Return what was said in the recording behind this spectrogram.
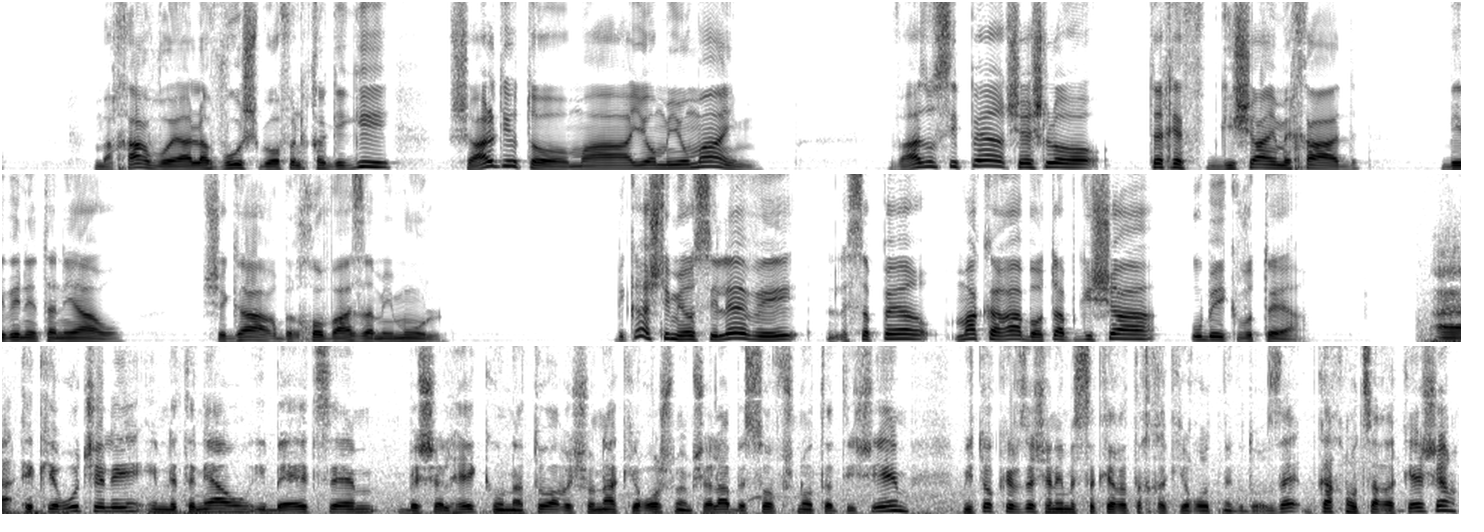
מאחר והוא היה לבוש באופן חגיגי, שאלתי אותו מה היום מיומיים. ואז הוא סיפר שיש לו תכף פגישה עם אחד ביבי נתניהו, שגר ברחוב עזה ממול. ביקשתי מיוסי לוי לספר מה קרה באותה פגישה ובעקבותיה. ההיכרות שלי עם נתניהו היא בעצם בשלהי כהונתו הראשונה כראש ממשלה בסוף שנות התשעים, מתוקף זה שאני מסקר את החקירות נגדו. זה, כך נוצר הקשר.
